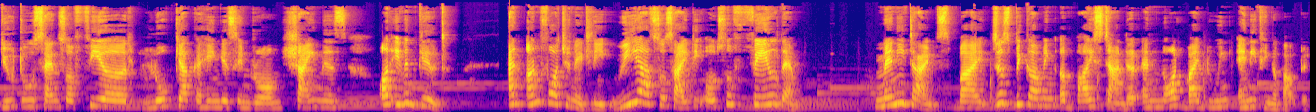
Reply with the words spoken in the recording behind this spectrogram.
due to sense of fear, log kya kahenge syndrome, shyness, or even guilt. And unfortunately, we as society also fail them many times by just becoming a bystander and not by doing anything about it.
